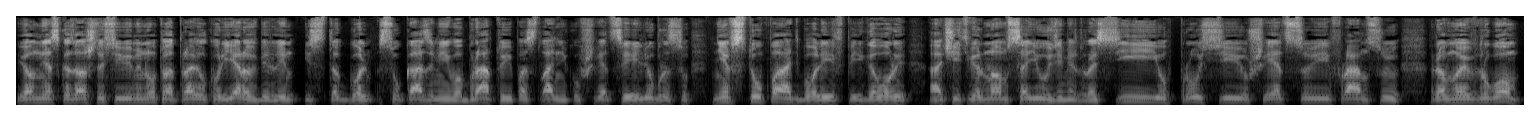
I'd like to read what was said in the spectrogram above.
и он мне сказал, что сию минуту отправил курьера в Берлин из Стокгольм с указами его брату и посланнику в Швеции и Любрасу не вступать более в переговоры о четверном союзе между Россией, Пруссией, Швецией и Францией, равно и в другом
